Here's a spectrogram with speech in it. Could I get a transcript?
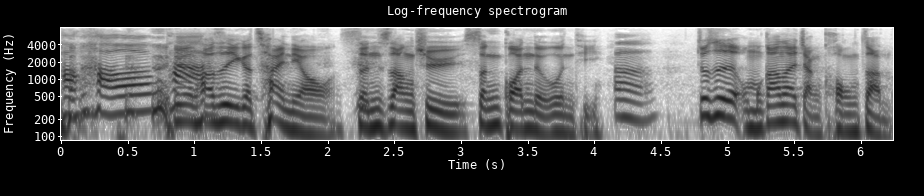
好好哦，因为它是一个菜鸟升上去升官的问题。嗯。就是我们刚才讲空战嘛，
